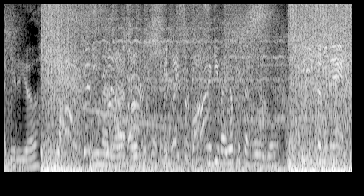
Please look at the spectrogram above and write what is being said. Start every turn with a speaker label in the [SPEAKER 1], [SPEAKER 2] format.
[SPEAKER 1] あげるよ。今のはおふざけ次は避けた方がいいかもね。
